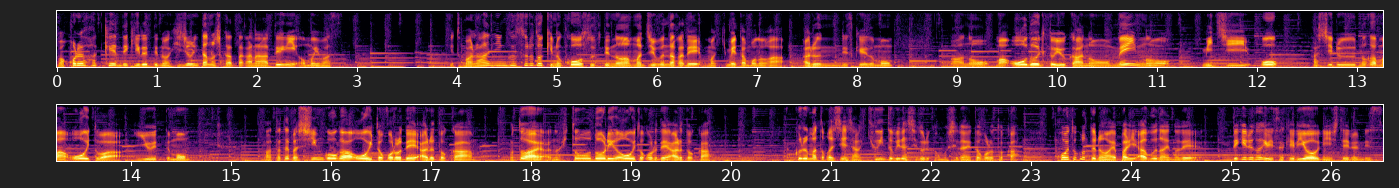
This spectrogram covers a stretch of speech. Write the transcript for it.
まあ、これを発見できるっていうのは非常に楽しかったかなというふうに思います。えっとまあ、ランニングするときのコースっていうのは、まあ、自分の中で、ま、決めたものがあるんですけれども、あのまあ、大通りというかあのメインの道を走るのがまあ多いとは言っても、まあ、例えば信号が多いところであるとか、あとはあの人通りが多いところであるとか、車とか自転車が急に飛び出してくるかもしれないところとか、こういうところっていうのはやっぱり危ないので、できる限り避けるようにしているんです。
